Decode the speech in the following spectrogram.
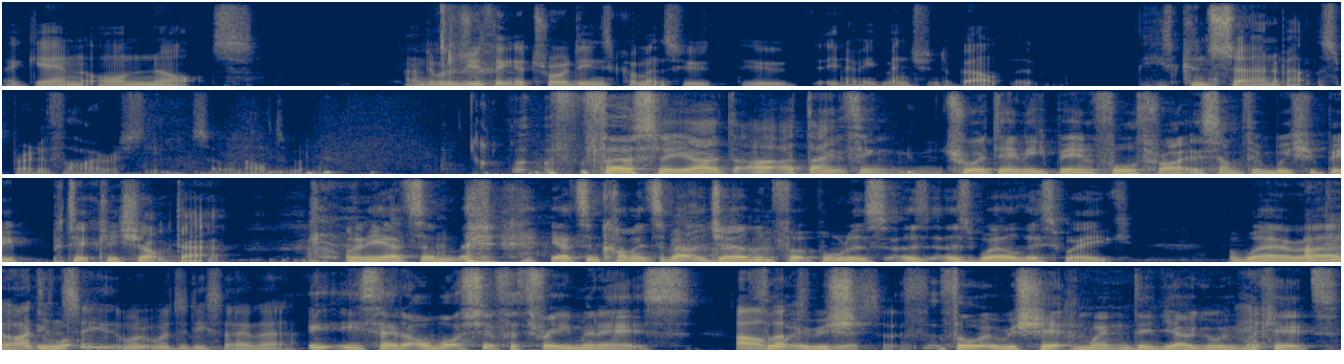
again or not? And what did you think of Troy Deeney's comments? Who, who you know, he mentioned about the, his concern about the spread of virus and so on. Ultimately. Firstly, I, I, don't think Troy Deeney being forthright is something we should be particularly shocked at. I mean, he had some he had some comments about the German footballers as, as well this week. Where uh, I didn't he, see. What, what, did he say there? He, he, said, "I watched it for three minutes." Oh, thought it was yes, thought it was shit, and went and did yoga with my kids.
